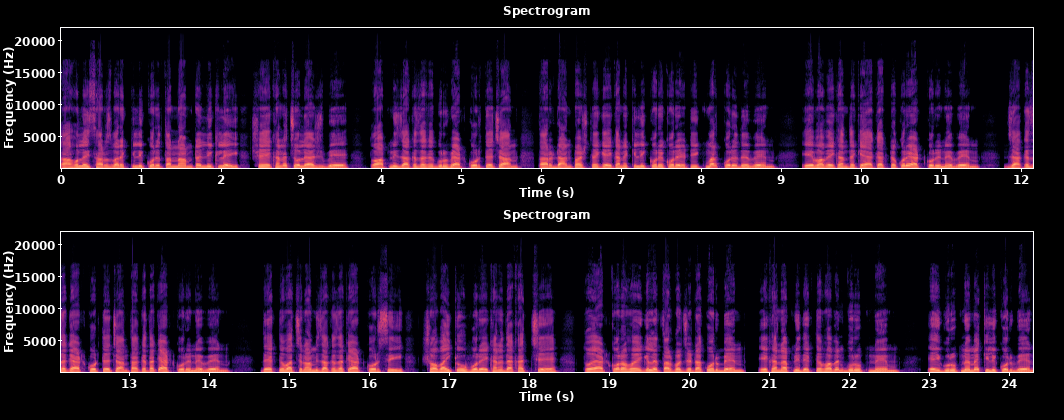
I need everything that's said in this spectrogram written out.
তাহলে এই সার্চ বারে ক্লিক করে তার নামটা লিখলেই সে এখানে চলে আসবে। তো আপনি যাকে যাকে গ্রুপে অ্যাড করতে চান, তার ডান পাশ থেকে এখানে ক্লিক করে করে টিকমার্ক করে দেবেন। এভাবে এখান থেকে এক একটা করে অ্যাড করে নেবেন। যাকে যাকে অ্যাড করতে চান, তাকে তাকে অ্যাড করে নেবেন। দেখতে পাচ্ছেন, আমি যাকে যাকে অ্যাড করছি, সবাইকে উপরে এখানে দেখাচ্ছে। তো অ্যাড করা হয়ে গেলে তারপর যেটা করবেন, এখানে আপনি দেখতে পাবেন গ্রুপ নেম এই গ্রুপ নেমে ক্লিক করবেন।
